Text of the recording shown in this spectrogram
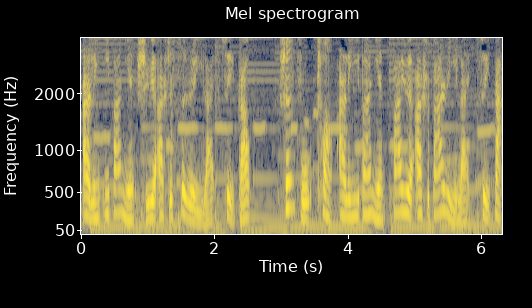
二零一八年十月二十四日以来最高，升幅创二零一八年八月二十八日以来最大。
